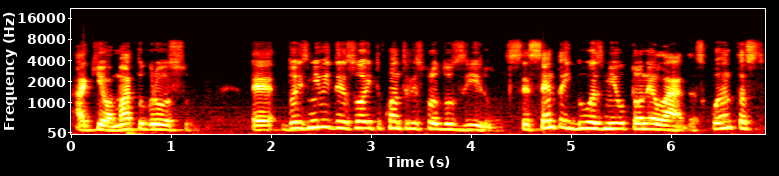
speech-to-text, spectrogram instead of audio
Aqui, ó, Mato Grosso. É, 2018, quanto eles produziram? 62 mil toneladas. Quantas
